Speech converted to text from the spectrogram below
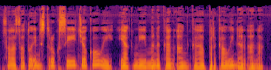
salah satu instruksi Jokowi yakni menekan angka perkawinan anak.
